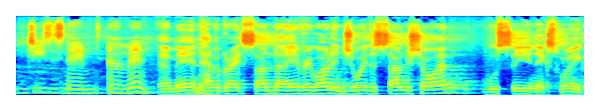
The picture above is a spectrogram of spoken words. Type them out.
In Jesus' name, Amen. Amen. Have a great Sunday, everyone. Enjoy the sunshine. We'll see you next week.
